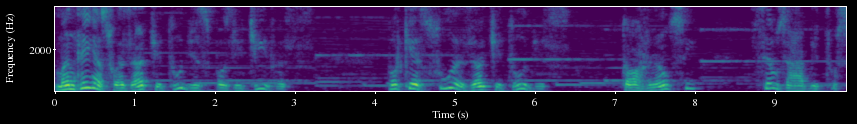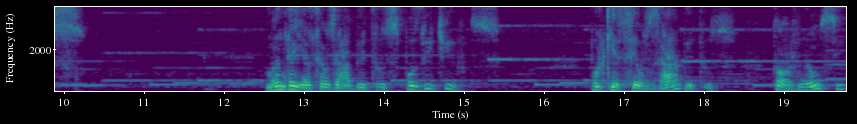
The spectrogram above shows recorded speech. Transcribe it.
Mantenha suas atitudes positivas, porque suas atitudes tornam-se seus hábitos. Mantenha seus hábitos positivos, porque seus hábitos tornam-se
